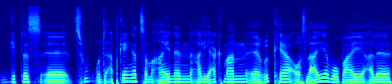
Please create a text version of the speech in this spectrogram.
gibt es äh, Zu- und Abgänge. Zum einen Ali Akman äh, Rückkehr aus Laie, wobei alle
